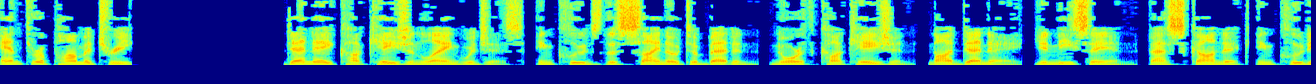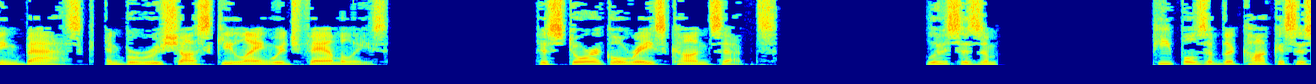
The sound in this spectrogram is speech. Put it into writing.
Anthropometry Dene Caucasian languages, includes the Sino-Tibetan, North Caucasian, Na Dene, Yeniseian, including Basque, and Burushaski language families. Historical race concepts. Leucism Peoples of the Caucasus.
